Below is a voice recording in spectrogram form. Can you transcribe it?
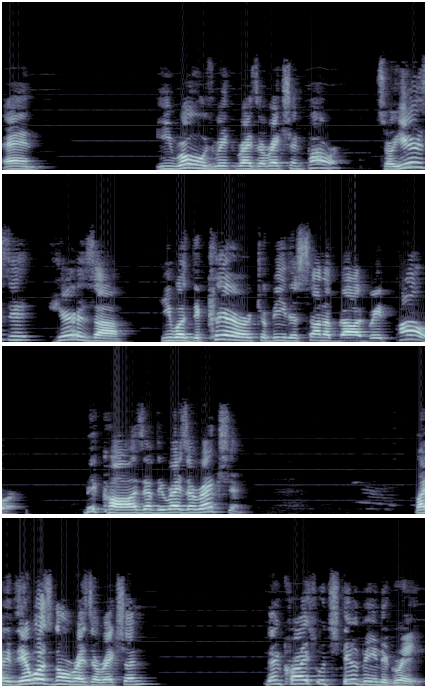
And he rose with resurrection power. So here's the here's uh he was declared to be the Son of God with power because of the resurrection. But if there was no resurrection, then Christ would still be in the grave.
